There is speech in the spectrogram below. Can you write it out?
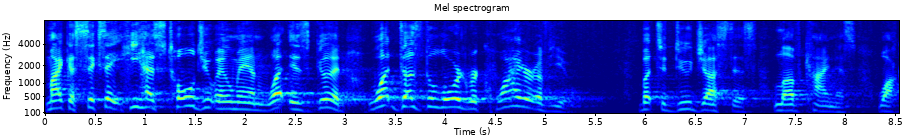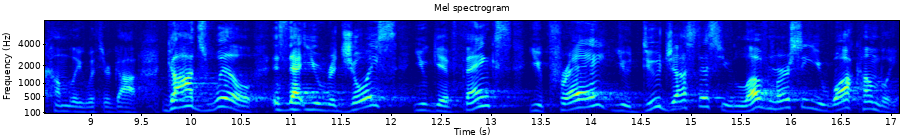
Micah 6 8, he has told you, O man, what is good. What does the Lord require of you? But to do justice, love kindness, walk humbly with your God. God's will is that you rejoice, you give thanks, you pray, you do justice, you love mercy, you walk humbly.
